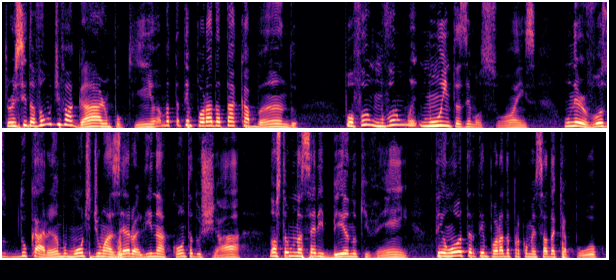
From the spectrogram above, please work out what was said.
Torcida, vamos devagar um pouquinho. A temporada tá acabando. Pô, foram, foram muitas emoções. Um nervoso do caramba, um monte de 1 a 0 ali na conta do chá. Nós estamos na Série B ano que vem. Tem outra temporada para começar daqui a pouco.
